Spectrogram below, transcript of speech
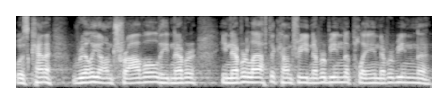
was kind of really on travel. He never, he never left the country, he'd never been in a plane, never been in a,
